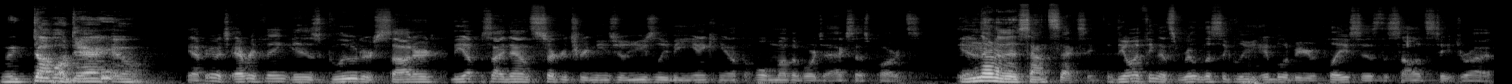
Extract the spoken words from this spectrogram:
We double dare you. Yeah, pretty much everything is glued or soldered. The upside down circuitry means you'll usually be yanking out the whole motherboard to access parts. None of this sounds sexy. The only thing that's realistically able to be replaced is the solid state drive.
